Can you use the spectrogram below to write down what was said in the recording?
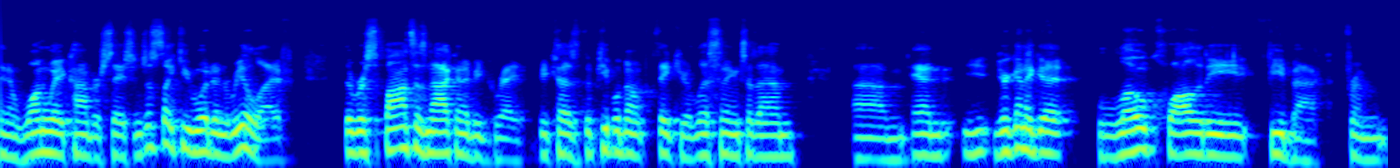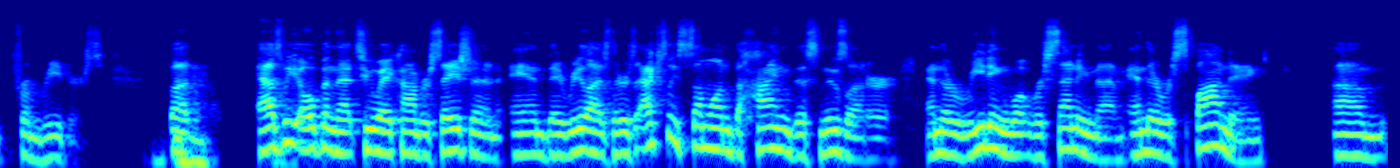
in a one-way conversation, just like you would in real life, the response is not going to be great because the people don't think you're listening to them, um, and you're going to get low quality feedback from from readers. But mm-hmm. as we open that two-way conversation and they realize there's actually someone behind this newsletter and they're reading what we're sending them and they're responding, um,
